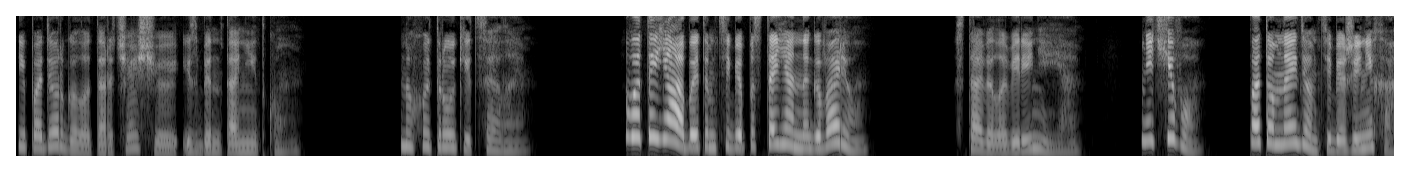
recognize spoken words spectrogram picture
и подергала торчащую из бинта нитку. «Но хоть руки целые». «Вот и я об этом тебе постоянно говорю», — ставила Верения. «Ничего, потом найдем тебе жениха».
